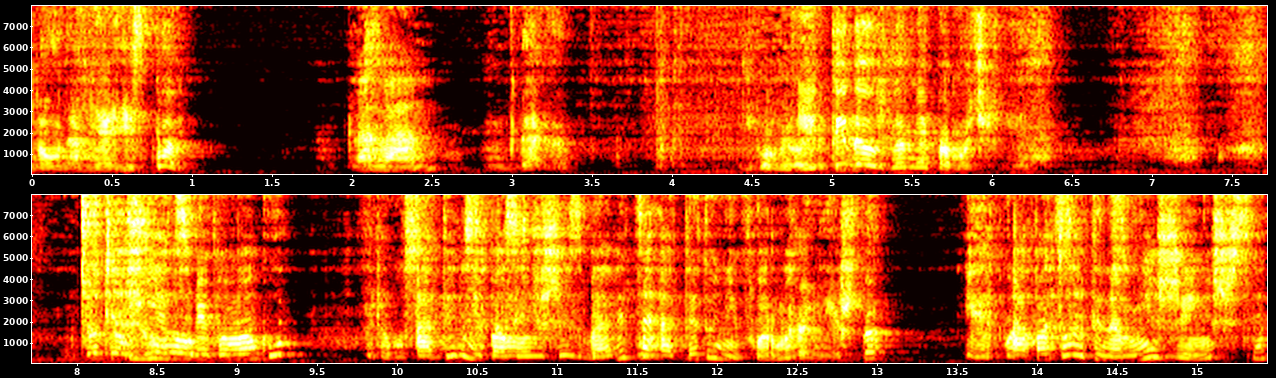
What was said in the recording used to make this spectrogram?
Но у меня есть план. План? Да. И ты должна мне помочь. Я тебе помогу, а ты мне поможешь избавиться от этой униформы. Конечно. А потом ты на мне женишься.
